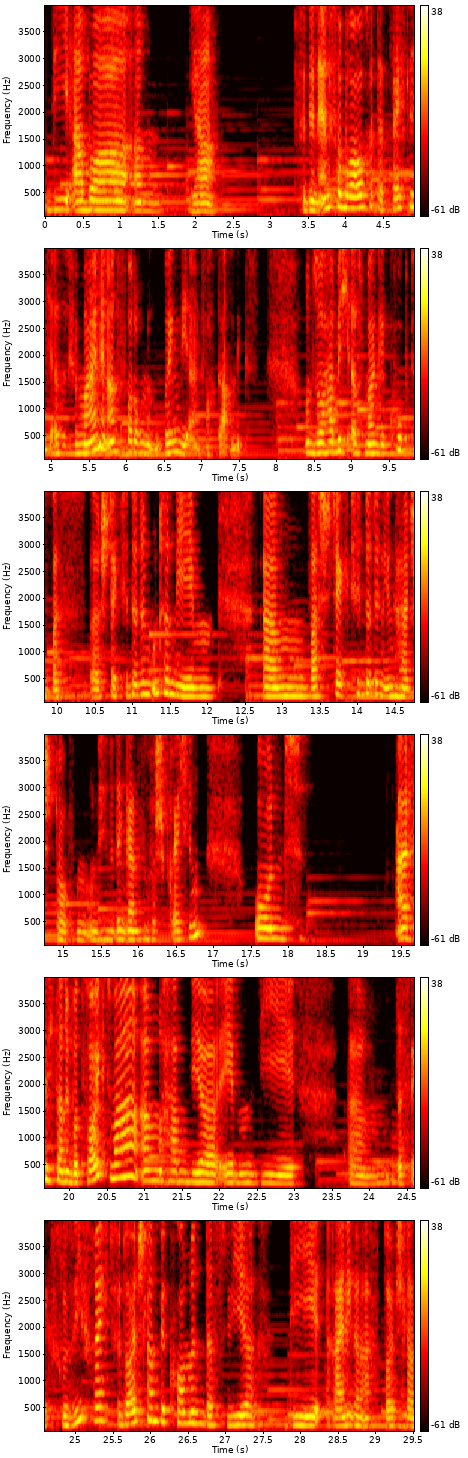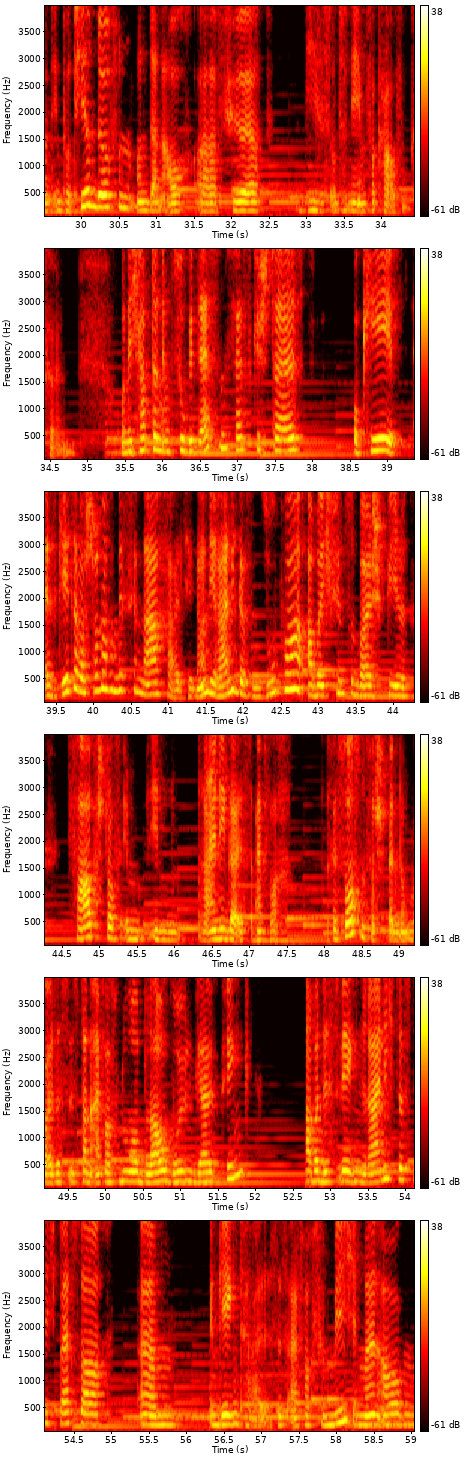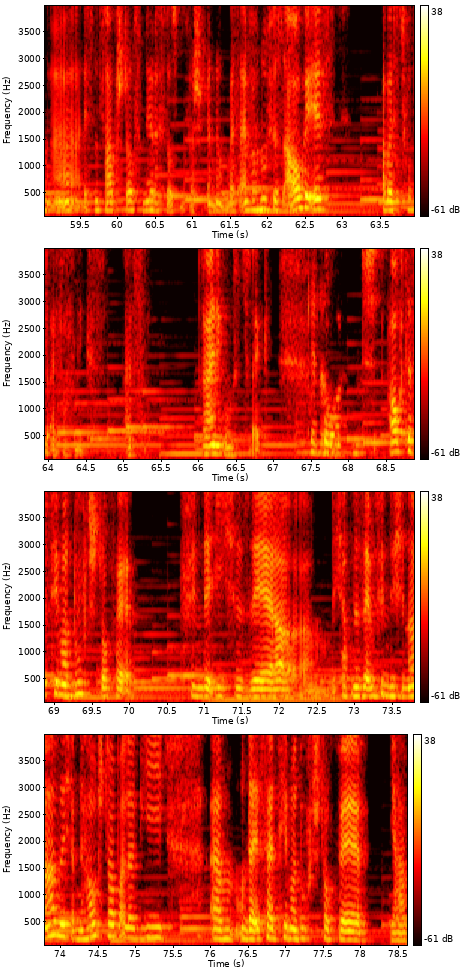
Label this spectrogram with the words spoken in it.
die aber ähm, ja für den Endverbraucher tatsächlich, also für meine Anforderungen bringen die einfach gar nichts. Und so habe ich erstmal geguckt, was äh, steckt hinter dem Unternehmen, ähm, was steckt hinter den Inhaltsstoffen und hinter den ganzen Versprechen. Und als ich dann überzeugt war, ähm, haben wir eben die, ähm, das Exklusivrecht für Deutschland bekommen, dass wir die Reiniger nach Deutschland importieren dürfen und dann auch äh, für dieses Unternehmen verkaufen können. Und ich habe dann im Zuge dessen festgestellt, Okay, es geht aber schon noch ein bisschen nachhaltiger. Die Reiniger sind super, aber ich finde zum Beispiel Farbstoff im, im Reiniger ist einfach Ressourcenverschwendung, weil das ist dann einfach nur blau, grün, gelb, pink. Aber deswegen reinigt es nicht besser. Ähm, Im Gegenteil, es ist einfach für mich in meinen Augen äh, ist ein Farbstoff eine Ressourcenverschwendung, weil es einfach nur fürs Auge ist, aber es tut einfach nichts als Reinigungszweck. Genau. Und auch das Thema Duftstoffe finde ich sehr, ähm, ich habe eine sehr empfindliche Nase, ich habe eine Hausstauballergie ähm, und da ist halt Thema Duftstoffe, ja,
